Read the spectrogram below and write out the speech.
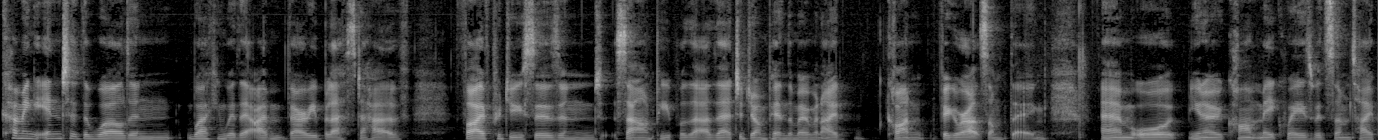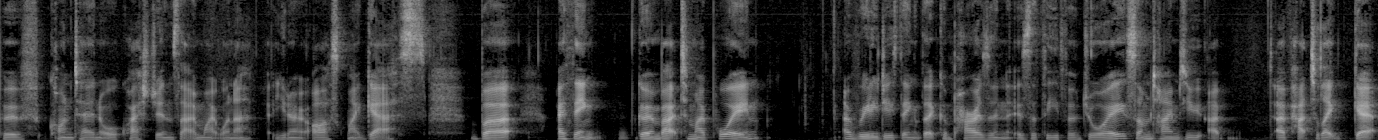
coming into the world and working with it, I'm very blessed to have five producers and sound people that are there to jump in the moment I can't figure out something um, or you know can't make ways with some type of content or questions that i might want to you know ask my guests. But i think going back to my point i really do think that comparison is the thief of joy. Sometimes you I, i've had to like get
